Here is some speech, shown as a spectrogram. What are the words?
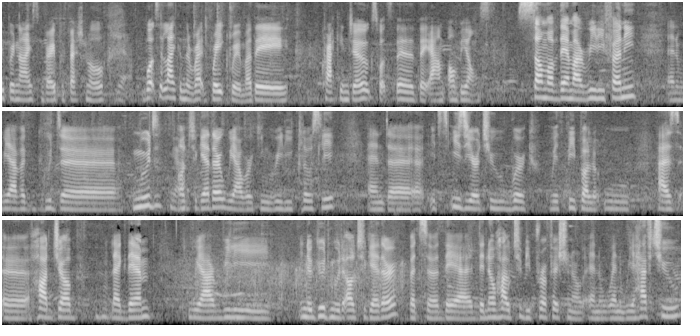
super nice and very professional. Yeah. What's it like in the re- break room? Are they cracking jokes? What's the, the am- ambiance? Some of them are really funny, and we have a good uh, mood Yeah. all together. We are working really closely, and uh, it's easier to work with people who has a hard job like them. We are really in a good mood all together, but uh, they uh, they know how to be professional, and when we have to,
